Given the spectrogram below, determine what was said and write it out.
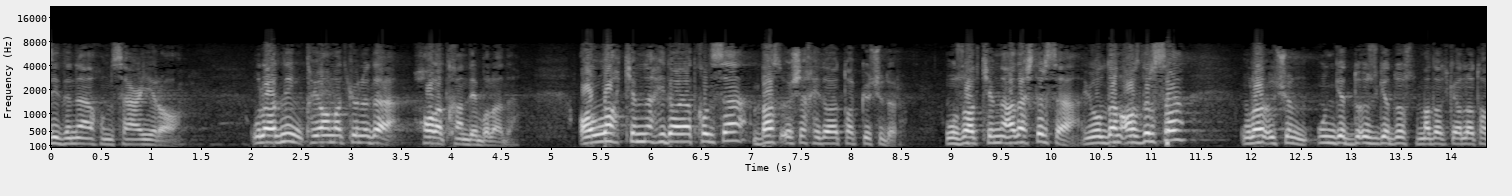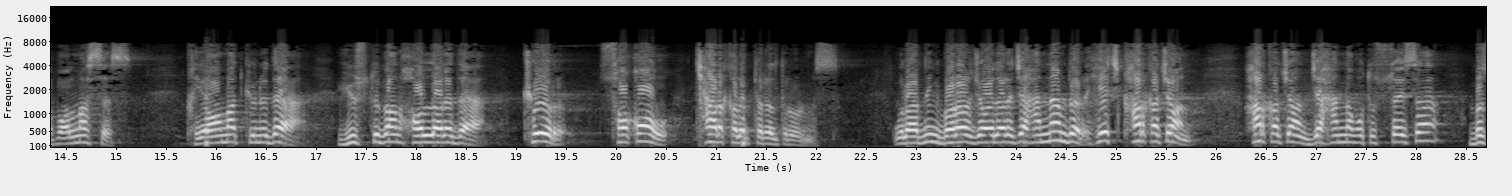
zidnahum sa'ira. Ularning qiyomat kunida holat qanday bo'ladi? Alloh kimni hidoyat qilsa, bas o'sha hidoyat topguchidir. U zot kimni adashtirsa, yo'ldan ozdirsa, ular uchun unga o'zga do'st madadkorlar topa olmassiz. Qiyomat kunida yustuban hollarida ko'r, soqov, kar qilib tiriltiramiz. Ularning borar joylari jahannamdir. Hech har qachon, har qachon jahannam o'ti susaysa, biz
